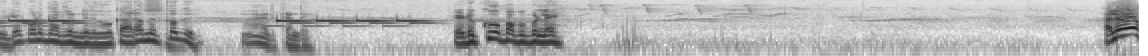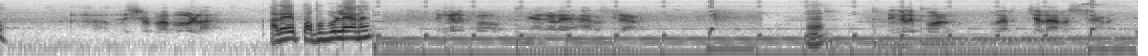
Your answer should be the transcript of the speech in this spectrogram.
വീഡിയോ കോൾ വരലുണ്ട് നമുക്ക് ആരാ എടുക്കണ്ടേ? എടുക്കുവോ പപ്പ പിള്ളേ ഹലോ? മിസ്റ്റർ പപ്പുപിള്ള. അതെ പപ്പുപിള്ളയാണ്. നിങ്ങളിപ്പോ ഞങ്ങളെ അറസ്റ്റിലാണ് നിങ്ങളിപ്പോൾ വെർച്വൽ അറസ്റ്റാണ്.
